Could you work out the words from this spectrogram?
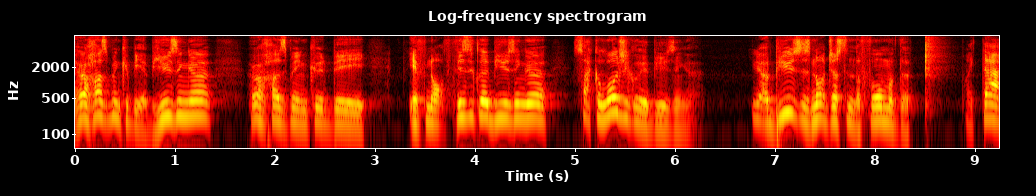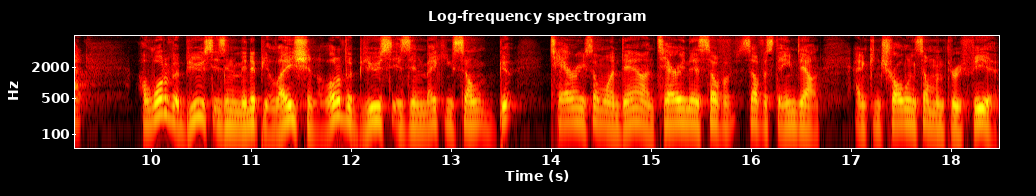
her husband could be abusing her. Her husband could be, if not physically abusing her, psychologically abusing her. You know, abuse is not just in the form of the like that. A lot of abuse is in manipulation. A lot of abuse is in making someone tearing someone down, tearing their self self esteem down, and controlling someone through fear.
